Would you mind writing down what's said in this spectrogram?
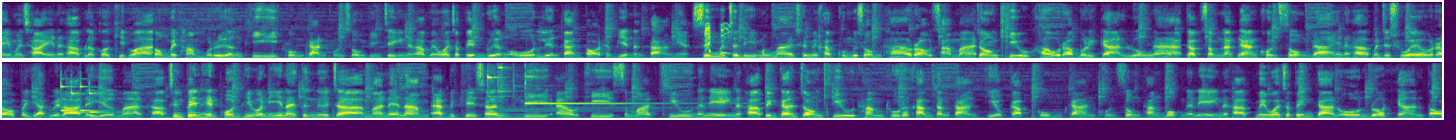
ค์มาใช้นะครับ แล้วก็คิดว่าต้องไปทำเรื่องที่กรมการขนส่งจริงๆนะครับไม่ว่าจะเป็นเรื่องโอนเรื่องการต่อทะเบียนต่างๆเนี่ยซึ่งมันจะดีมากๆใช่ไหมครับคุณผู้ชมถ้าเราสามารถจองคิวเข้ารับบริการล่วงหน้ากับสำนักงานขนส่งได้นะครับ มันจะช่วยเราประหยัดเวลาได้เยอะมากครับ จึงเป็นเหตุผลที่วันนี้นายตึงเนือจะมาแนะนำแอปพลิเคชัน DLT Smart Queue นั่นเองนะครับ เป็นการจองคิวทำธุรกรรมต่างๆ เกี่ยวกับกรมการขนส่งทางบกนั่นเองนะครับ ไม่ว่าจะเป็นการโอนรถการต่อ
